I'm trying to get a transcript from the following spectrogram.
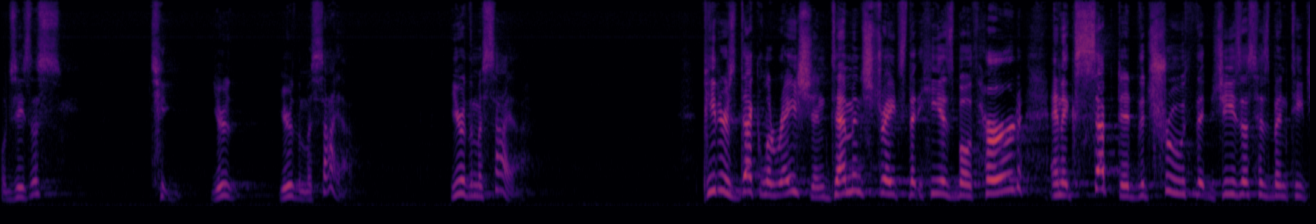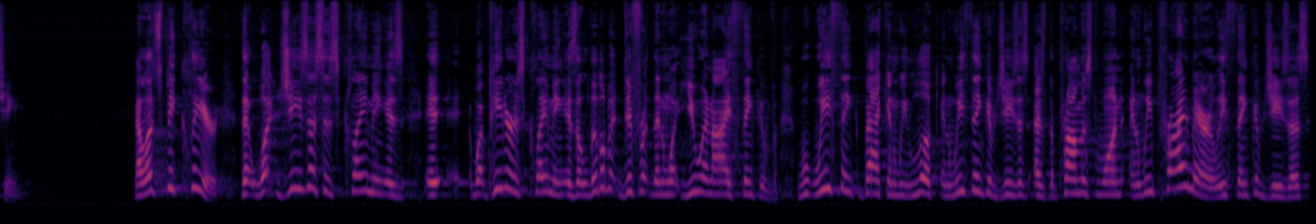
Well, Jesus, you're, you're the Messiah. You're the Messiah. Peter's declaration demonstrates that he has both heard and accepted the truth that Jesus has been teaching. Now, let's be clear that what Jesus is claiming is, what Peter is claiming is a little bit different than what you and I think of. We think back and we look and we think of Jesus as the promised one, and we primarily think of Jesus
